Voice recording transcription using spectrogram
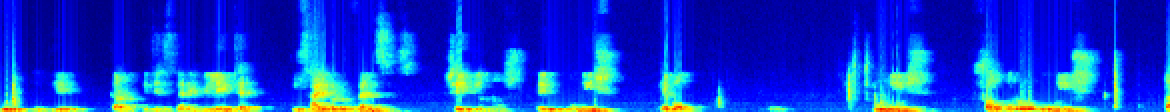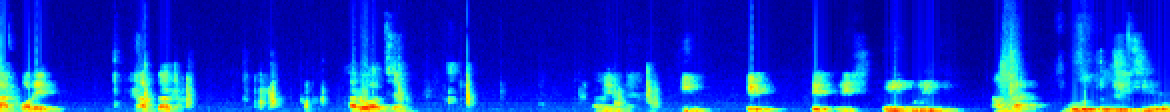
গুরুত্ব দিয়ে, কারণ it is very related to cyber offences সেই জন্য এই উনিশ এবং উনিশ, সতেরো উনিশ, তারপরে আপনার আরও আছে, আমি তেত্রিশ, এইগুলিকে আমরা গুরুত্ব দিয়েছি এবং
